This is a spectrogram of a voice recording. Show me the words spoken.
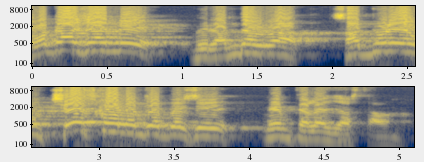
అవకాశాన్ని మీరందరూ సద్వినియోగం చేసుకోవాలని చెప్పేసి మేము తెలియజేస్తా ఉన్నాం.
